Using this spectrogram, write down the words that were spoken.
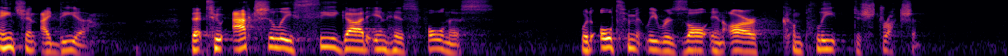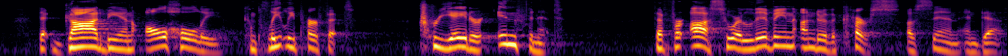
ancient idea that to actually see God in his fullness would ultimately result in our complete destruction. That God, being all holy, completely perfect, creator, infinite, that for us who are living under the curse of sin and death,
